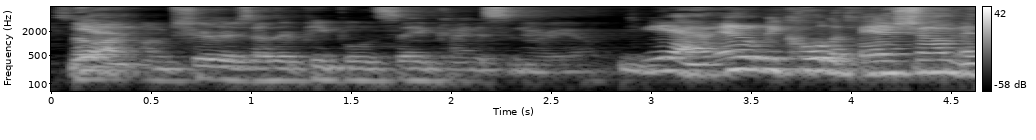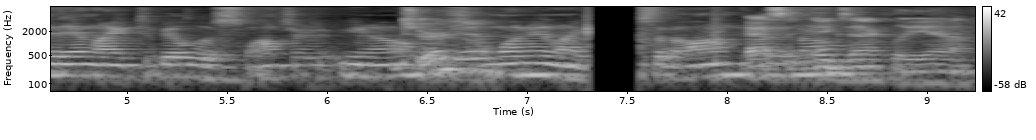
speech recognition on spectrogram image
So Yeah. I'm, I'm sure there's other people in the same kind of scenario. Yeah, and it'll be cool to finish them and then like to be able to sponsor, you know, Sure, yeah. someone and like pass it on. Pass it know? exactly. Yeah.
